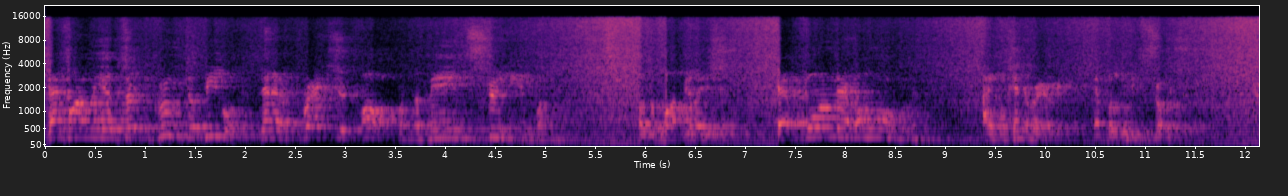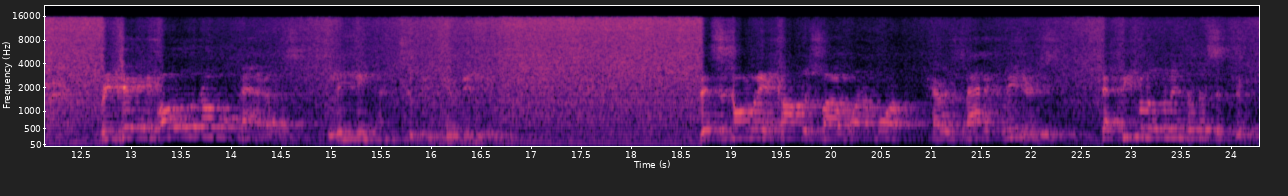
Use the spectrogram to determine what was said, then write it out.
That's why we have certain groups of people that have fractured off from the mainstream of the population, have formed their own itinerary and belief structure, rejecting all the normal paths leading to community. This is normally accomplished by one or more charismatic leaders that people are willing to listen to.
